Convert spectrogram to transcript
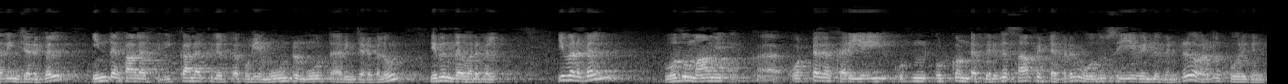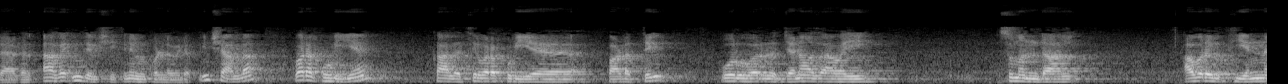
அறிஞர்கள் இந்த காலத்தில் இக்காலத்தில் இருக்கக்கூடிய மூன்று மூத்த அறிஞர்களும் இருந்தவர்கள். இவர்கள் ஒது மாமி ஒட்டக கரியை உட்கொண்ட பிறகு சாப்பிட்ட பிறகு ஒது செய்ய வேண்டும் என்று அவர்கள் கூறுகின்றார்கள். ஆக இந்த விஷயத்தை நினைவு கொள்ள வேண்டும். இன்ஷா அல்லா வரக்கூடிய காலத்தில் வரக்கூடிய பாடத்தில் ஒருவர் ஜனாதாவை சுமந்தால் அவர்களுக்கு என்ன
